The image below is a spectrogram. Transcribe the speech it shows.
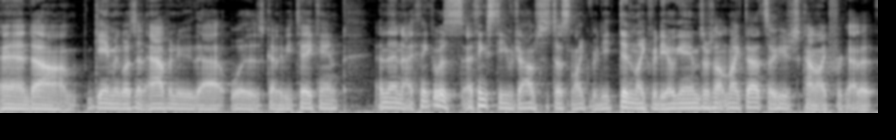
And um, gaming was an avenue that was going to be taken. And then I think it was I think Steve Jobs just doesn't like video didn't like video games or something like that, so he just kind of like forget it.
